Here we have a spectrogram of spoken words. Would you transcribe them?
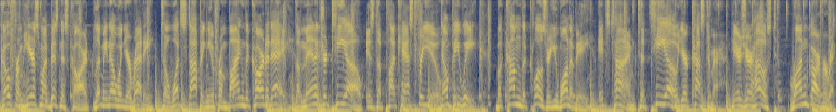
Go from here's my business card, let me know when you're ready, to what's stopping you from buying the car today. The Manager TO is the podcast for you. Don't be weak. Become the closer you want to be. It's time to TO your customer. Here's your host, Ron Garverick.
